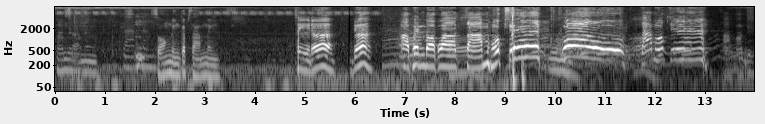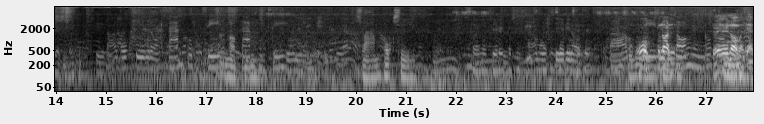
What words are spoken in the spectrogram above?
สามหนึ่งสามหนึ่งสองหนึ่งกับสามหนึ่งซื้อเด้อเด้ออ่าเพิ่นบอกว่าสามหกสี่ว้าวสามหกสี่สามหกสี่สามหกสี่ สามหกสี่สามหกสี่เลขครับสามหกสี่พี่น้องสามโอ้นอนสองหนึ่งก็เฮ้ยนอนมาแทน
